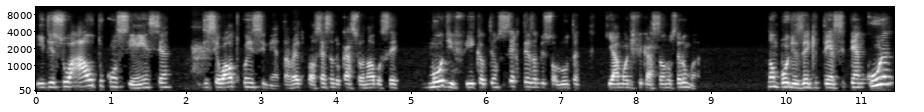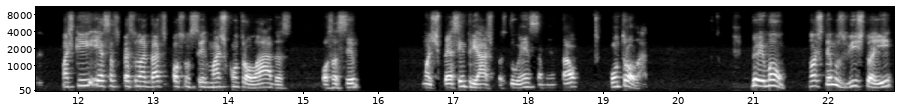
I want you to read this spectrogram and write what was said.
e de sua autoconsciência, de seu autoconhecimento. Através do processo educacional, você modifica, eu tenho certeza absoluta que há modificação no ser humano. Não vou dizer que tenha, se tenha cura, mas que essas personalidades possam ser mais controladas, possa ser uma espécie, entre aspas, doença mental controlada. Meu irmão, nós temos visto aí,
